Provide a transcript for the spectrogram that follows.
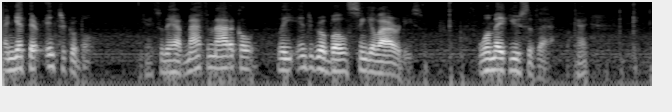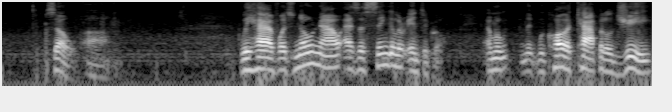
and yet they're integrable. Okay, so they have mathematically integrable singularities. We'll make use of that. Okay. So uh, we have what's known now as a singular integral, and we, we call it capital G.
